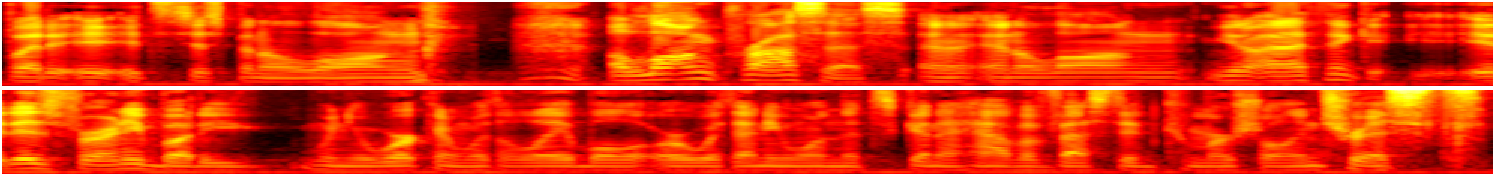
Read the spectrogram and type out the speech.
But it, it's just been a long a long process and, and a long you know and i think it is for anybody when you're working with a label or with anyone that's going to have a vested commercial interest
